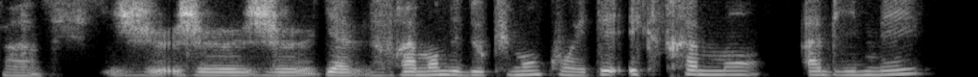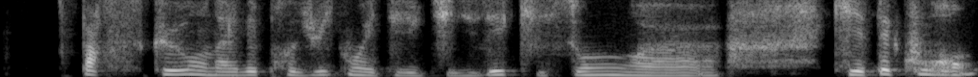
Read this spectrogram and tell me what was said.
il y a vraiment des documents qui ont été extrêmement abîmés parce qu'on a des produits qui ont été utilisés qui étaient courants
